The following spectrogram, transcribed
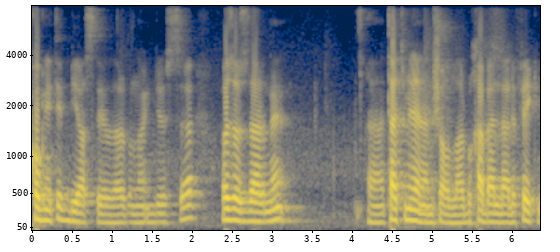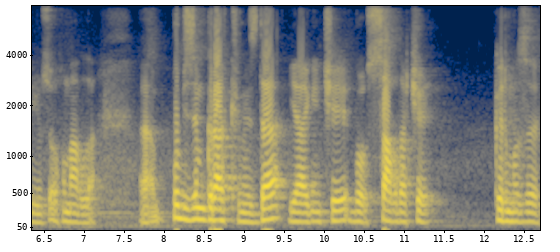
kognitiv bias deyirlər buna ingiliscə. Öz özlərini e, tətmin eləmiş olurlar bu xəbərləri, fake news-u oxumaqla. Bu bizim qrafikimizdə yəqin ki, bu sağdakı qırmızı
